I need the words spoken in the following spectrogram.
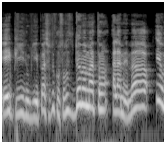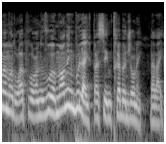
Et puis n'oubliez pas surtout qu'on se retrouve demain matin à la même heure et au même endroit pour un nouveau Morning Bull Live. Passez une très bonne journée. Bye bye.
